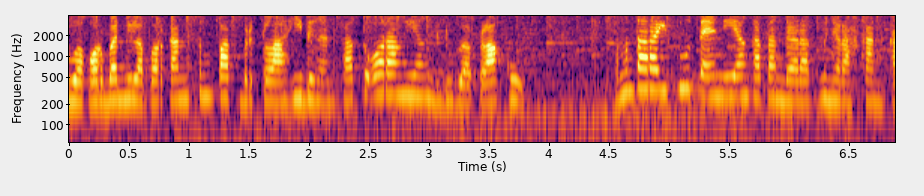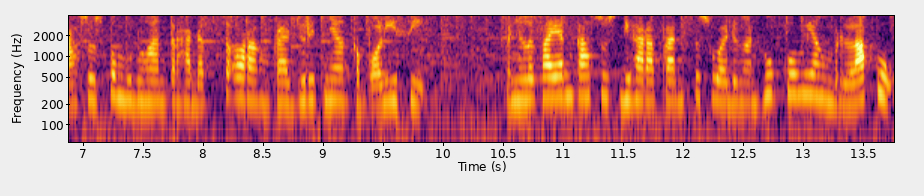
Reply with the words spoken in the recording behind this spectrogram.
Dua korban dilaporkan sempat berkelahi dengan satu orang yang diduga pelaku. Sementara itu, TNI Angkatan Darat menyerahkan kasus pembunuhan terhadap seorang prajuritnya ke polisi. Penyelesaian kasus diharapkan sesuai dengan hukum yang berlaku.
